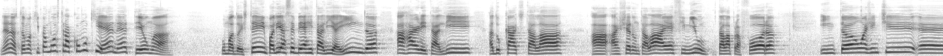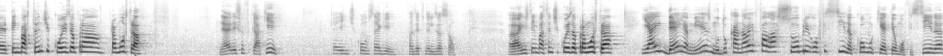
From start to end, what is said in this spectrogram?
Né? Nós estamos aqui para mostrar como que é, né? Ter uma uma dois tempos ali, a CBR está ali ainda, a Harley está ali, a Ducati está lá, a, a Sharon está lá, a F1000 está lá para fora. Então a gente é, tem bastante coisa para mostrar. Né? Deixa eu ficar aqui, que aí a gente consegue fazer a finalização. A gente tem bastante coisa para mostrar. E a ideia mesmo do canal é falar sobre oficina, como que é ter uma oficina,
